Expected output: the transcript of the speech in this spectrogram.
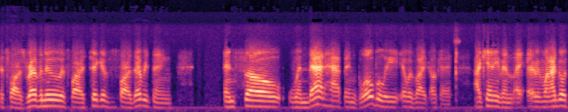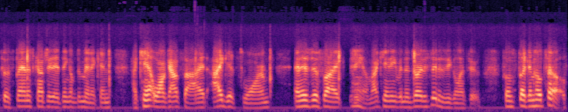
as far as revenue, as far as tickets, as far as everything. And so when that happened globally, it was like, okay, I can't even. Like, I mean, when I go to a Spanish country, they think I'm Dominican. I can't walk outside. I get swarmed, and it's just like, damn, I can't even enjoy the cities we're going to. So I'm stuck in hotels.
